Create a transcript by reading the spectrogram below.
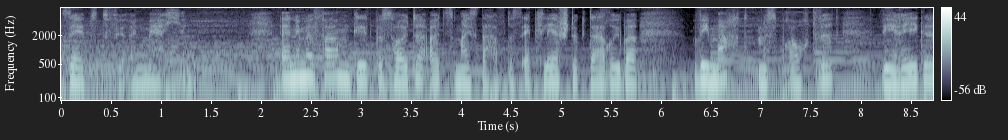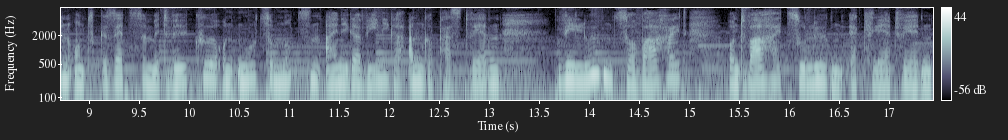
selbst für ein Märchen. Animal Farm gilt bis heute als meisterhaftes Erklärstück darüber, wie Macht missbraucht wird, wie Regeln und Gesetze mit Willkür und nur zum Nutzen einiger weniger angepasst werden, wie Lügen zur Wahrheit und Wahrheit zu Lügen erklärt werden,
